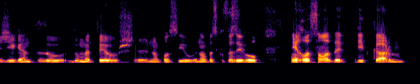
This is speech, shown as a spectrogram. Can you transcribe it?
gigante do, do Mateus, uh, não, conseguiu, não conseguiu fazer gol. Em relação a David Carmo,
